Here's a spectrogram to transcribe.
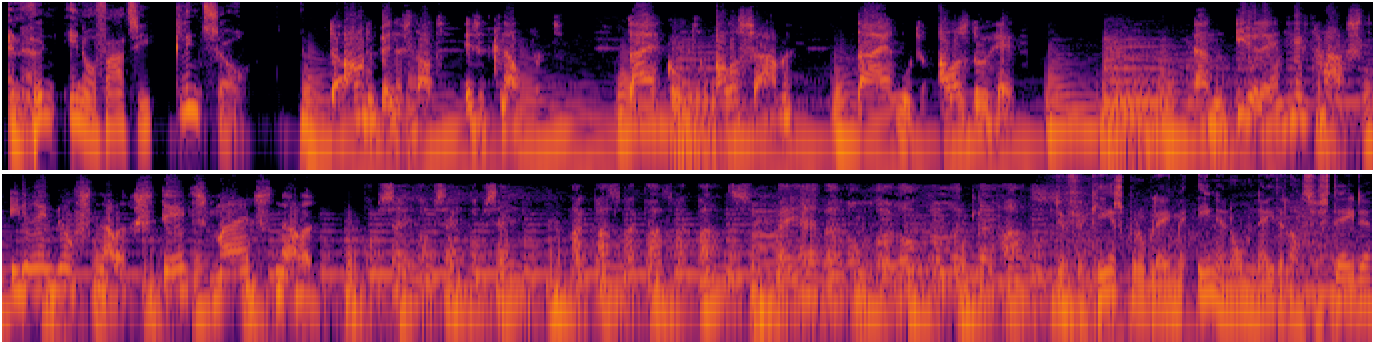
En hun innovatie klinkt zo. De oude binnenstad is het knelpunt. Daar komt alles samen. Daar moet alles doorheen. En iedereen heeft haast. Iedereen wil sneller. Steeds maar sneller. Opzij, opzij, opzij. Maak plaats, maak plaats, maak plaats. Wij hebben ongelofelijke haast. De verkeersproblemen in en om Nederlandse steden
